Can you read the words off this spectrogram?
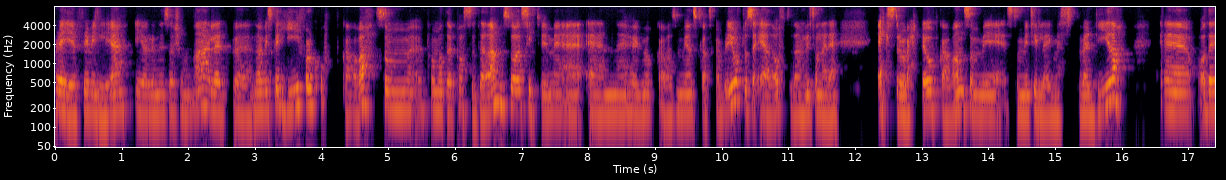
pleie frivillige i organisasjoner, eller uh, når vi skal gi folk oppgaver som uh, på en måte passer til dem, så sitter vi med en haug med oppgaver som vi ønsker at skal bli gjort, og så er det ofte de litt sånne ekstroverte oppgavene som vi, som vi tillegger mest verdi. da. Eh, og det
